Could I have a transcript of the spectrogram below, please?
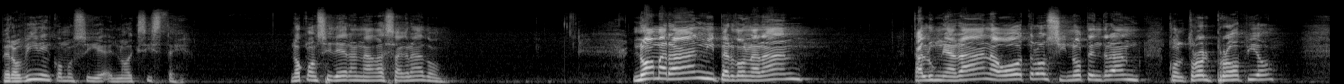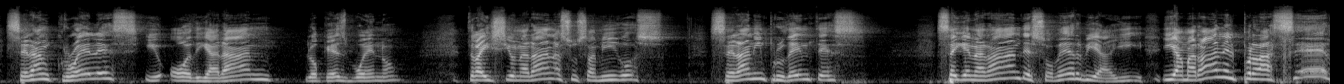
pero viven como si Él no existe. No consideran nada sagrado. No amarán ni perdonarán, calumniarán a otros y no tendrán control propio, serán crueles y odiarán lo que es bueno, traicionarán a sus amigos, serán imprudentes, se llenarán de soberbia y, amarán el placer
